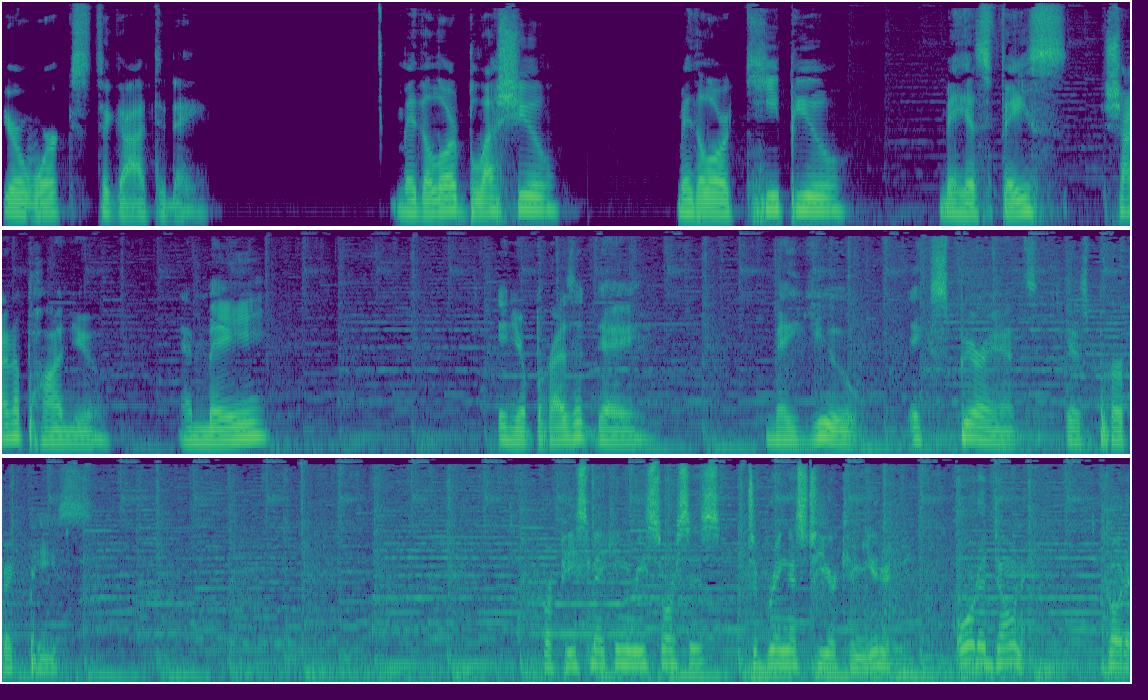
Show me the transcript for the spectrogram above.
your works to God today. May the Lord bless you. May the Lord keep you. May his face shine upon you. And may, in your present day, may you experience his perfect peace. For peacemaking resources, to bring us to your community, or to donate, go to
